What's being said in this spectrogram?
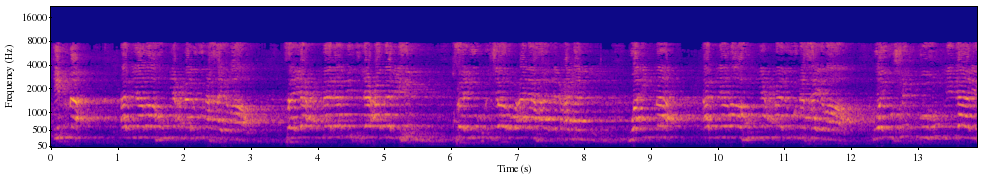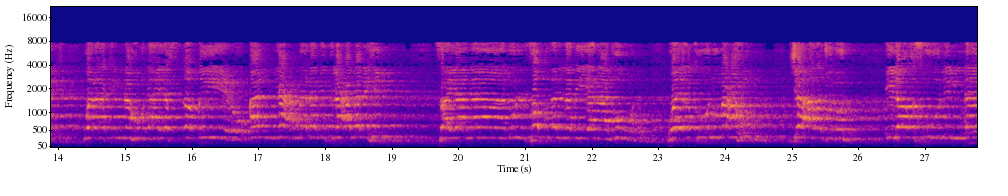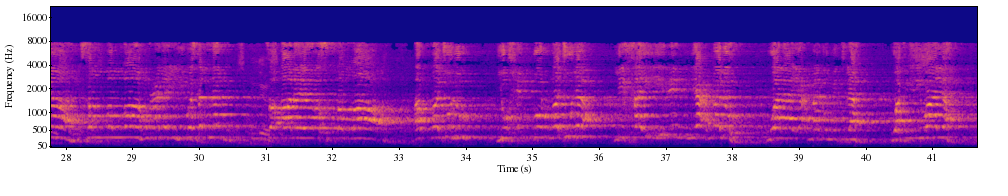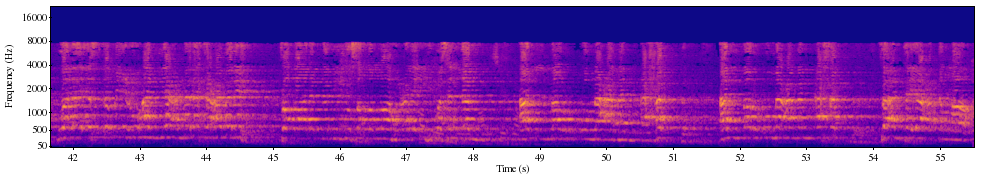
إما أن يراهم يعملون خيرا فيعمل مثل عملهم فيؤجر على هذا العمل. وإما أن يراهم يعملون خيرا ويحبهم لذلك ولكنه لا يستطيع أن يعمل مثل عملهم. فينال الفضل الذي ينالون ويكون معهم. جاء رجل إلى رسول الله صلى الله فقال يا رسول الله الرجل يحب الرجل لخير يعمله ولا يعمل مثله وفي رواية ولا يستطيع أن يعمل كعمله. فقال النبي صلى الله عليه وسلم المرء مع من أحب المرء مع من أحب. فأنت يا عبد الله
